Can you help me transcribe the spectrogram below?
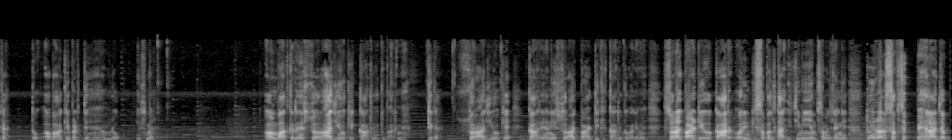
ठीक है? तो अब आगे बढ़ते हैं हम लोग इसमें। अब हम बात करते हैं स्वराजियों के कार्यों के बारे में, ठीक है? स्वराजियों के कार्य यानी स्वराज पार्टी के कार्यों के बारे में। स्वराज पार्टी का कार्य और इनकी सफलता इसी में ही हम समझ लेंगे। तो इन्होंने सबसे पहला जब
